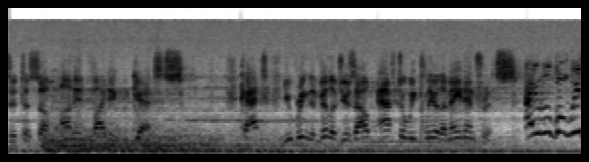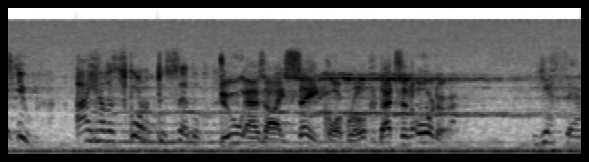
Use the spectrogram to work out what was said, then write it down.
Visit to some uninvited guests. Cat, you bring the villagers out after we clear the main entrance. I will go with you. I have a score to settle. Do as I say, Corporal. That's an order. Yes, sir.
